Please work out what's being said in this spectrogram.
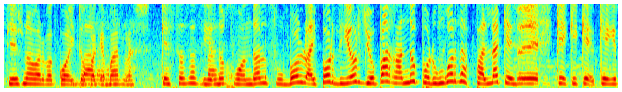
Tienes una barbacoa y todo Vale, para quemarlas. ¿Qué estás haciendo jugando al fútbol? Ay, por Dios, yo pagando por un guardaespaldas que, Sí. que, que, que, que,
